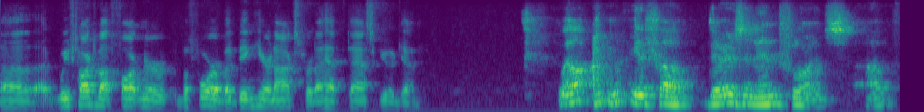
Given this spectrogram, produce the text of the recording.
uh, we've talked about Faulkner before, but being here in Oxford, I have to ask you again. Well, if uh, there is an influence of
